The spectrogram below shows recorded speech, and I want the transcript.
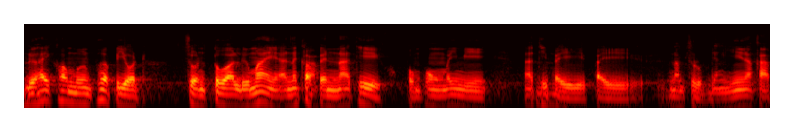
หรือให้ข้อมูลเพื่อประโยชน์ส่วนตัวหรือไม่ อันนั้นก็ครับเป็นหน้าที่ผมคงไม่มีหน้าที่ไปไปนำสรุปอย่างนี้นะครับ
